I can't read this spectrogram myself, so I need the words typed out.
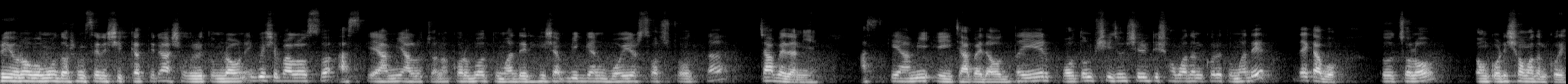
প্রিয় নবম দশম শ্রেণির শিক্ষার্থীরা, আশা করি তোমরা অনেক বেশি ভালো আছো। আজকে আমি আলোচনা করব তোমাদের হিসাব বিজ্ঞান বইয়ের ষষ্ঠ অধ্যায় চাবেদা নিয়ে। আজকে আমি এই চাবেদা অধ্যায়ের প্রথম সৃজনশীলটি সমাধান করে তোমাদের দেখাবো। তো চলো অঙ্কটি সমাধান করি।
